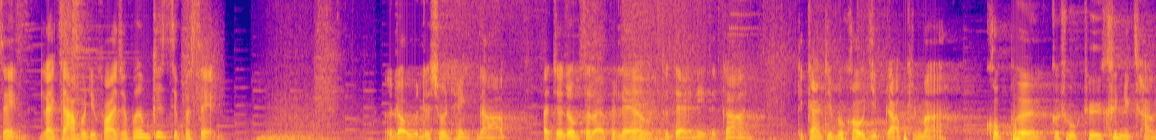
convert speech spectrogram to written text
15%และการ modify จะเพิ่มขึ้น 10%เราวิรชนแห่งดาบ อาจจะล่มสลายไปแล้วตั้งแต่อดีตการแต่การที่พวกเขาหยิบดาบขึ้นมาคบเพลิงก็ถูกถือขึ้นอีกครั้ง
